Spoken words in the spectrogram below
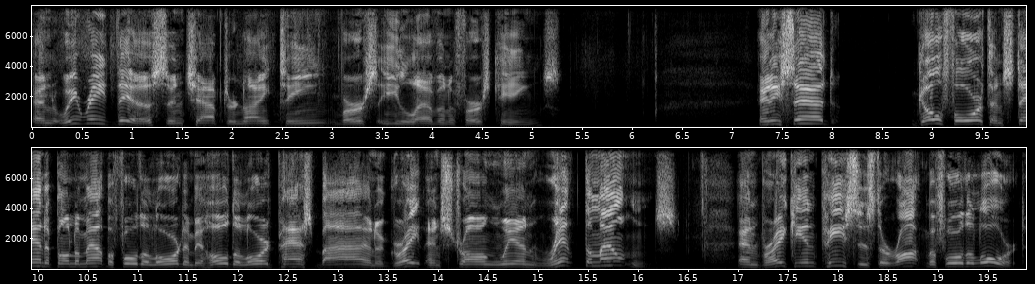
and we read this in chapter 19, verse 11 of 1 Kings. And he said, Go forth and stand upon the mount before the Lord, and behold, the Lord passed by, and a great and strong wind rent the mountains, and brake in pieces the rock before the Lord.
